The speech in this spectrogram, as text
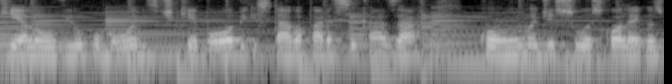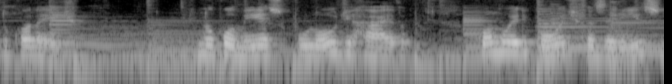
que ela ouviu rumores de que Bob estava para se casar com uma de suas colegas do colégio. No começo, pulou de raiva. Como ele pôde fazer isso?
